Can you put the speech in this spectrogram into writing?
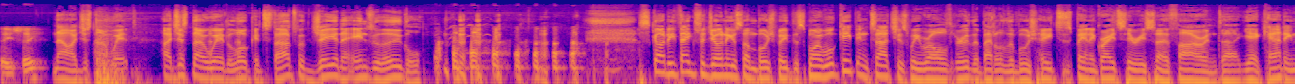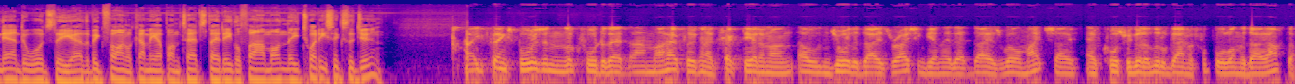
TC? No, I just know where. I just know where to look. It starts with G and it ends with Oogle. Scotty, thanks for joining us on Bushbeat this morning. We'll keep in touch as we roll through the Battle of the Bush Heats. It's been a great series so far, and uh, yeah, counting down towards the uh, the big final coming up on Tat State Eagle Farm on the 26th of June. Hey, thanks, boys, and look forward to that. Um, I hopefully going to track down and I'll, I'll, enjoy the day's racing down there that day as well, mate. So, of course, we've got a little game of football on the day after.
